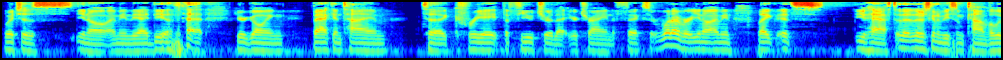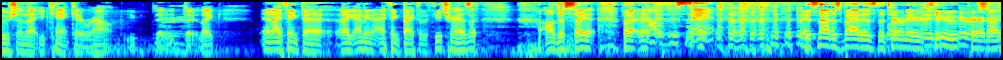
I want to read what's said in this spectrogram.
which is, you know, I mean, the idea that you're going back in time to create the future that you're trying to fix or whatever, you know, I mean, like it's you have to. There's going to be some convolution that you can't get around. You, they're, they're like, and I think that, like, I mean, I think Back to the Future has it. I'll just say it, but I'll just say it. it's not as bad as the Terminator kind 2 heresy paradox.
